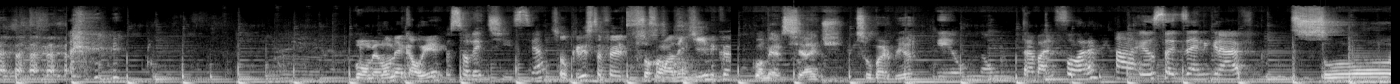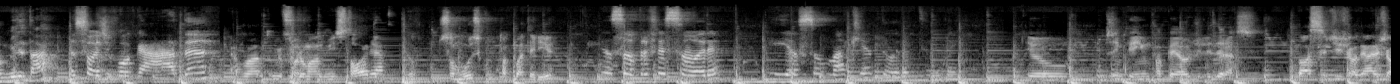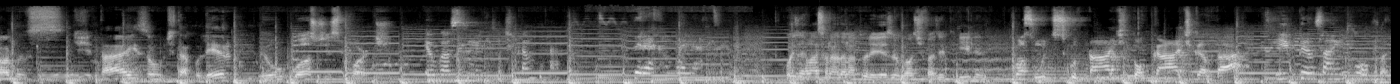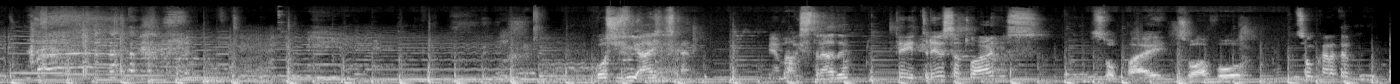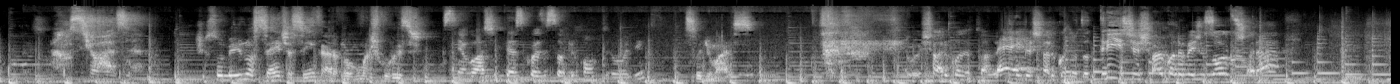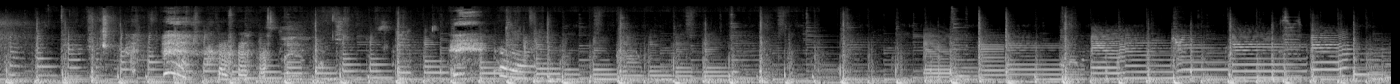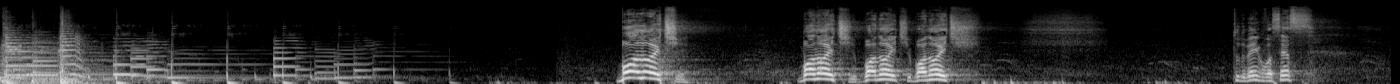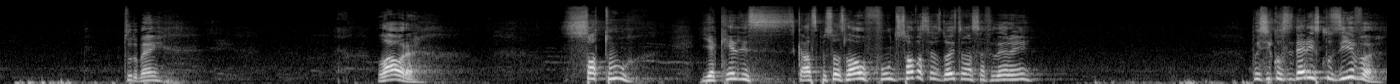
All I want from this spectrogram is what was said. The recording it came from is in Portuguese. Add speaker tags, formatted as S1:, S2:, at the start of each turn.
S1: Bom, meu nome é Cauê,
S2: Eu sou Letícia.
S1: sou Christopher, sou formado em Química.
S3: comerciante,
S1: Sou barbeiro.
S2: Eu não trabalho fora. Ah, eu sou design gráfico.
S1: Sou militar.
S2: Eu sou advogada.
S1: Agora tô me formando em História. Eu sou músico, toco bateria.
S2: Eu sou professora. E eu sou maquiadora também.
S4: Eu desempenho um papel de liderança.
S5: Gosto de jogar jogos digitais ou de tabuleiro.
S3: eu gosto de esporte.
S2: Eu gosto muito de cantar.
S3: Coisa relacionada à natureza, eu gosto de fazer trilha.
S1: Gosto muito de escutar, de tocar, de cantar.
S2: E pensar em roupa.
S1: Gosto de viagens, cara. Me amarro estrada.
S4: Tenho três tatuagens.
S3: Sou pai, sou avô,
S4: Sou um cara tranquilo.
S2: Ansiosa.
S5: Acho que sou meio inocente assim, cara, pra algumas coisas.
S2: Assim, eu gosto de ter as coisas sob controle.
S5: Sou demais.
S2: Eu choro quando eu tô alegre, eu choro quando eu tô triste, eu choro quando eu vejo os outros chorar.
S6: Boa noite. Boa noite, boa noite, boa noite. Tudo bem com vocês? Tudo bem? Laura, só tu e aqueles, aquelas pessoas lá ao fundo, só vocês dois estão nessa fileira aí? Pois se considere exclusiva.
